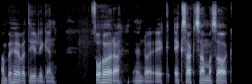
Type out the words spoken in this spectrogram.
han behöver tydligen få höra ändå ex- exakt samma sak.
